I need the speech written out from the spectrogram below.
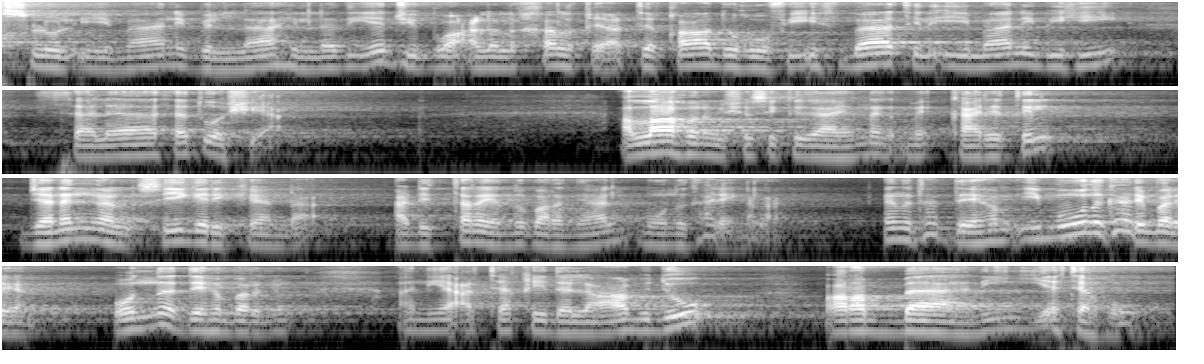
അസ്ലുൽ ഈമാൻ ബില്ലാഹില്ലതി യജിബു അലൽ ഖൽഖി അത്തിഖാദുഹു ഫി ഇസ്ബാത്തിൽ ഈമാൻ ബിഹി സലാസത്തു അഷ്യ. അള്ളാഹുവിനെ വിശ്വസിക്കുക എന്ന കാര്യത്തിൽ ജനങ്ങൾ സ്വീകരിക്കേണ്ട അടിത്തറ എന്ന് പറഞ്ഞാൽ മൂന്ന് കാര്യങ്ങളാണ്. എന്നിട്ട് അദ്ദേഹം ഈ മൂന്ന് കാര്യം പറയാണ്. ഒന്ന് അദ്ദേഹം പറഞ്ഞു അനിയ അത്തഖിദൽ ആബ്ദു റബ്ബാനിയതഹു.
